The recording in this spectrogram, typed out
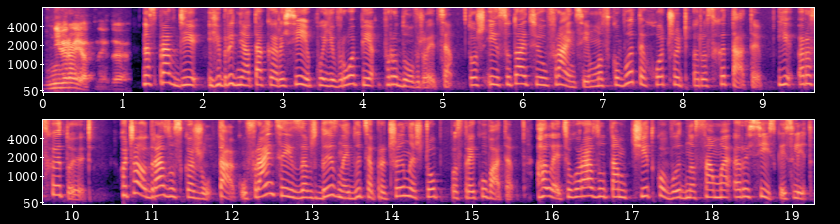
невероятные, да. Насправді гібридні атаки Росії по Європі продовжуються. Тож і ситуацію у Франції московити хочуть розхитати і розхитують. Хоча одразу скажу, так у Франції завжди знайдуться причини, щоб пострайкувати, але цього разу там чітко видно саме російський слід.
